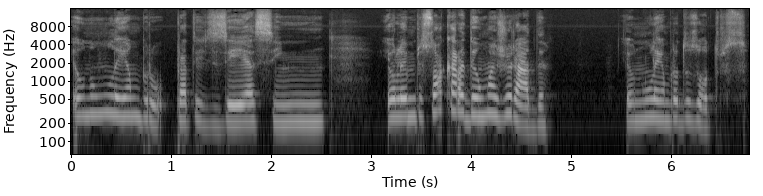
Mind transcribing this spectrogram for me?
eu não lembro, pra te dizer assim. Eu lembro só a cara de uma jurada. Eu não lembro dos outros.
